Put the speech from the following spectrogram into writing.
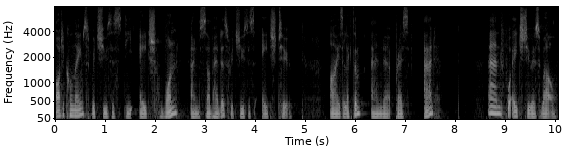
article names, which uses the H1, and subheaders, which uses H2. I select them and uh, press Add, and for H2 as well.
